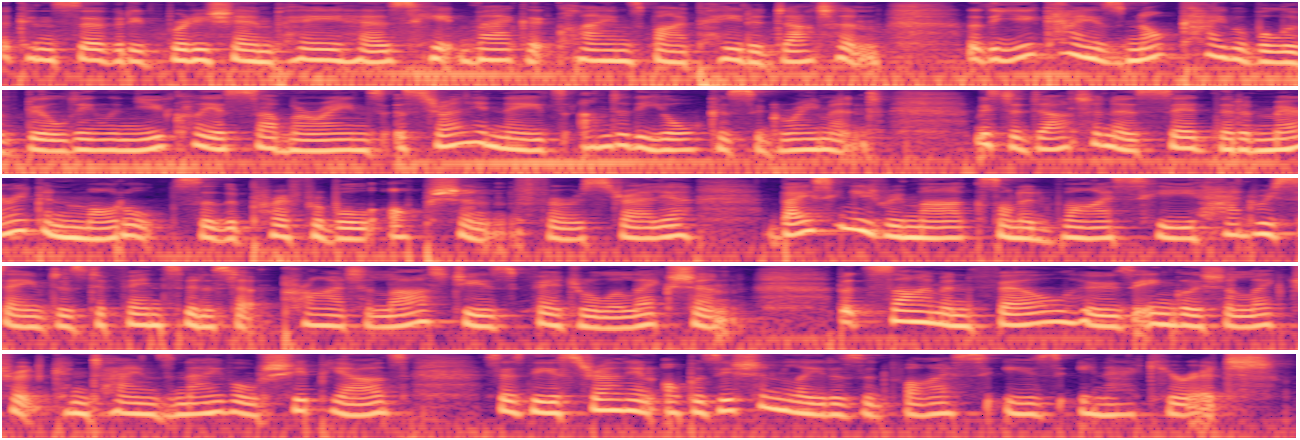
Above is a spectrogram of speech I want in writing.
A Conservative British MP has hit back at claims by Peter Dutton that the UK is not capable of building the nuclear submarines Australia needs under the AUKUS agreement. Mr Dutton has said that American models are the preferable option for Australia, basing his remarks on advice he had received as Defence Minister prior to last year's federal election. But Simon Fell, whose English electorate contains naval shipyards, says the Australian opposition leader's advice is inaccurate.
